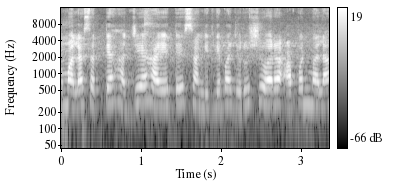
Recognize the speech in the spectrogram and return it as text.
मला सत्य हा- जे आहे ते सांगितले पाहिजे. ऋषीवर आपण मला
